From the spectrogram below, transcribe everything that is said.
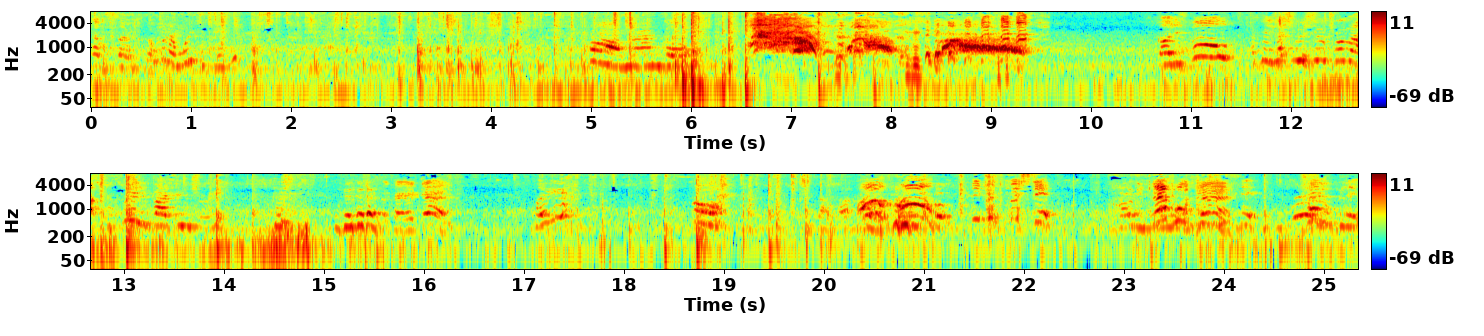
That was so close. Come on, I'm waiting for you. Oh man, goal. Got his ball. Okay, let's resume from a really bad injury. Okay, again. Oh, yeah. Oh. Oh, oh, he just missed it. How do you That do was it again? missed it. Terribly.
